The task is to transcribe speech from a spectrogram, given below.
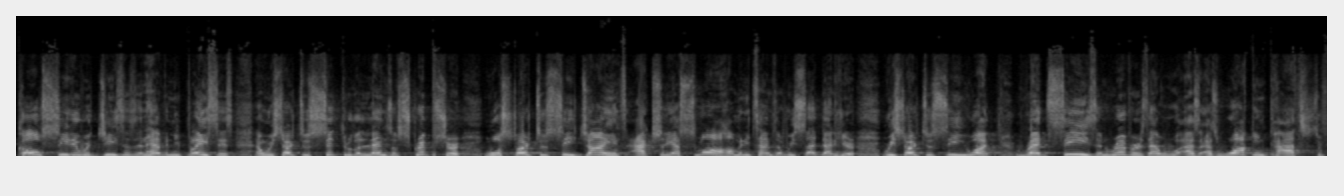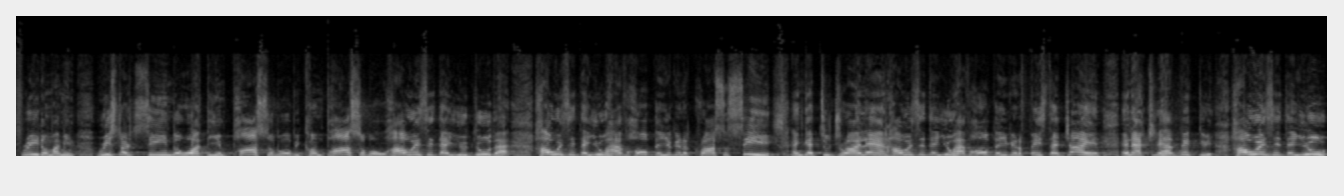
co-seated with Jesus in heavenly places and we start to sit through the lens of scripture, we'll start to see giants actually as small. How many times have we said that here? We start to see what? Red seas and rivers as, as walking paths to freedom. I mean, we start seeing the what? The impossible become possible. How is it that you do that? How is it that you have hope that you're going to cross a sea and get to dry land? How is it that you have hope that you're going to face that giant and actually have victory? How is it that you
